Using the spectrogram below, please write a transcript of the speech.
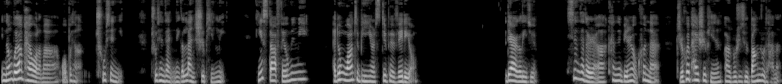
你能不要拍我了吗？我不想出现你，出现在你那个烂视频里。Can you stop filming me? I don't want to be in your stupid video. 第二个例句，现在的人啊，看见别人有困难，只会拍视频，而不是去帮助他们。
